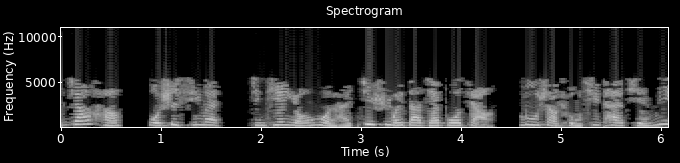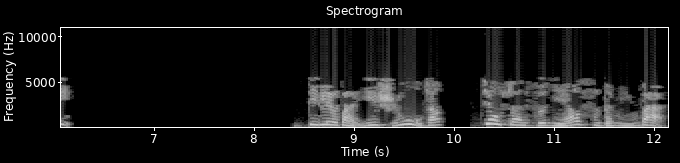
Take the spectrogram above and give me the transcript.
大家好，我是西妹，今天由我来继续为大家播讲《路上宠妻太甜蜜》第六百一十五章。就算死也要死的明白。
